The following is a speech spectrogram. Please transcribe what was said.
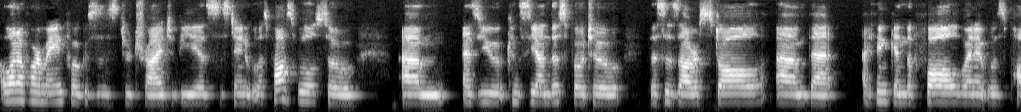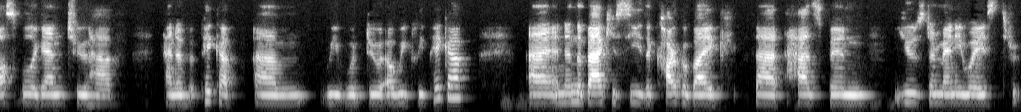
one of our main focuses to try to be as sustainable as possible. So um, as you can see on this photo, this is our stall um, that I think in the fall when it was possible again to have kind of a pickup, um, we would do a weekly pickup. Uh, and in the back you see the cargo bike that has been used in many ways th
